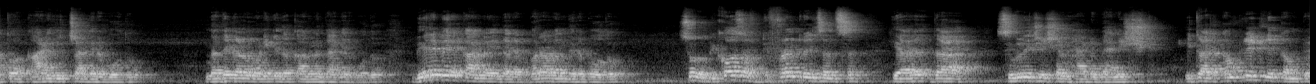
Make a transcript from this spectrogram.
ಅಥವಾ ಕಾಡ್ಗಿಚ್ಚಾಗಿರ್ಬೋದು, ನದಿಗಳು ಒಣಗಿದ ಕಾರಣದ್ದಾಗಿರ್ಬೋದು, ಬೇರೆ ಬೇರೆ ಕಾರಣ ಇದ್ದಾರೆ ಬರ ಬಂದಿರಬಹುದು so because of different reasons ಯರ್ the civilization had vanished it are completely come to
